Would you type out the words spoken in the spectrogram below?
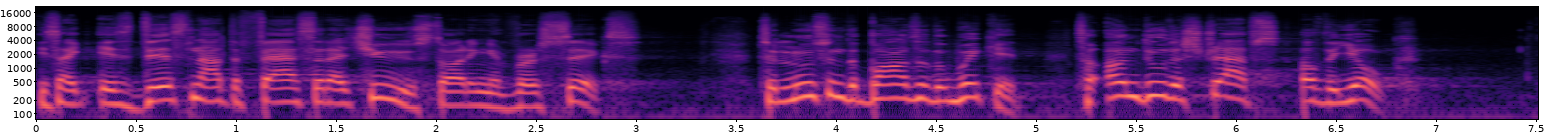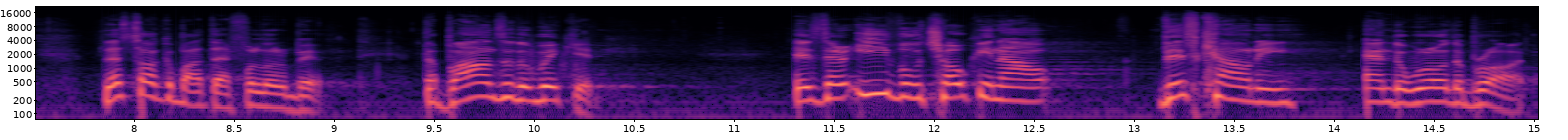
He's like, Is this not the fast that I choose? Starting in verse 6. To loosen the bonds of the wicked, to undo the straps of the yoke. Let's talk about that for a little bit. The bonds of the wicked. Is there evil choking out this county and the world abroad?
